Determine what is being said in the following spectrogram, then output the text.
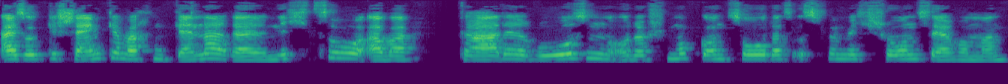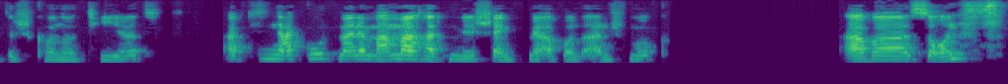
also Geschenke machen generell nicht so, aber gerade Rosen oder Schmuck und so, das ist für mich schon sehr romantisch konnotiert. Aber, na gut, meine Mama hat mir, schenkt mir ab und an Schmuck. Aber sonst,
